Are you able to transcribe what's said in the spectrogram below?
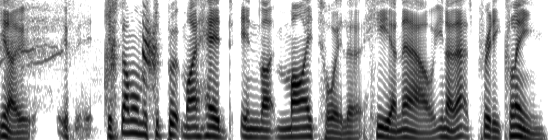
you know, if if someone was to put my head in like my toilet here now, you know, that's pretty clean.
